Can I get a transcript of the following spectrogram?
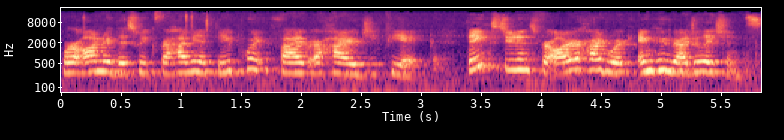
were honored this week for having a 3.5 or higher GPA. Thanks, students, for all your hard work and congratulations.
